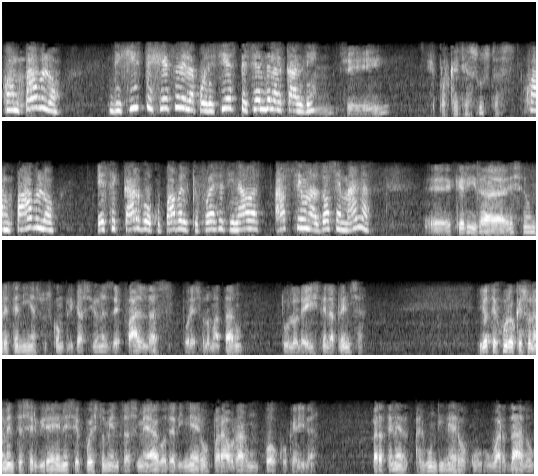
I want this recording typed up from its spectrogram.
Juan Pablo, ¿dijiste jefe de la policía especial del alcalde? ¿Sí? ¿Y por qué te asustas? Juan Pablo, ese cargo ocupaba el que fue asesinado hace unas dos semanas. Eh, querida, ese hombre tenía sus complicaciones de faldas, por eso lo mataron. Tú lo leíste en la prensa. Yo te juro que solamente serviré en ese puesto mientras me hago de dinero para ahorrar un poco, querida. Para tener algún dinero gu- guardado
